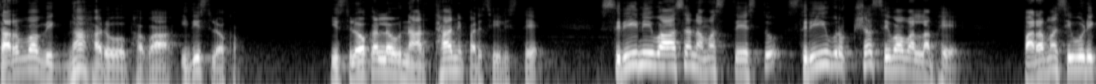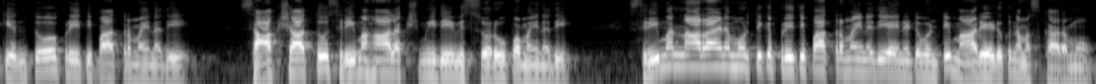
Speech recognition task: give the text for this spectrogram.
సర్వ విఘ్నహరోభవ ఇది శ్లోకం. ఈ శ్లోకంలో ఉన్న అర్థాన్ని పరిశీలిస్తే శ్రీనివాస నమస్తేస్తు శ్రీవృక్ష శివవల్లభే. పరమశివుడికి ఎంతో ప్రీతిపాత్రమైనది. సాక్షాత్తు శ్రీ మహాలక్ష్మీదేవి స్వరూపమైనది. శ్రీమన్నారాయణమూర్తికి ప్రీతిపాత్రమైనది అయినటువంటి మారేడుకు నమస్కారము.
